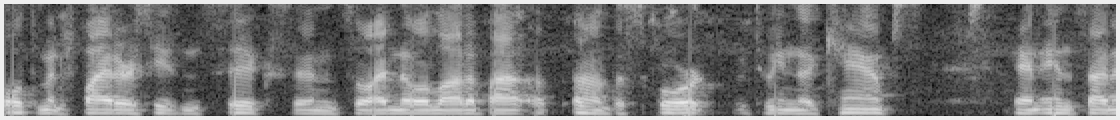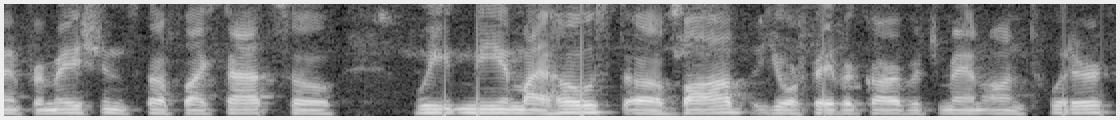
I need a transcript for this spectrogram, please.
Ultimate Fighter season six. And so I know a lot about the sport between the camps and inside information, stuff like that. So we, me and my host, uh, Bob, your favorite garbage man on Twitter,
